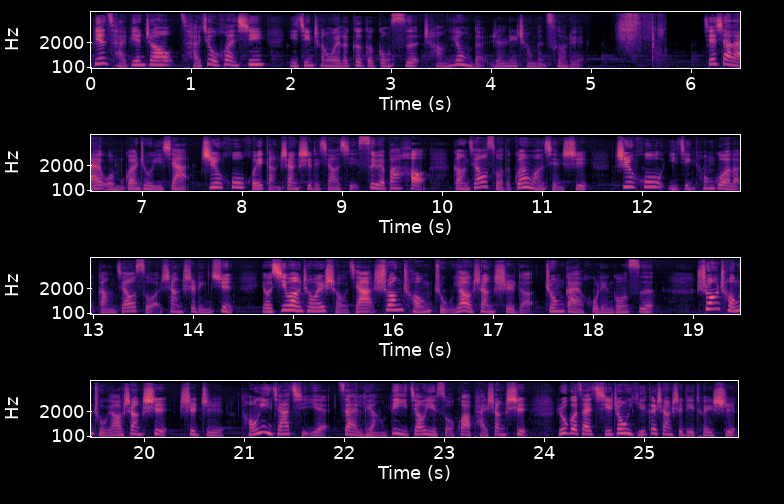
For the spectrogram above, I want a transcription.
边裁边招、裁旧换新已经成为了各个公司常用的人力成本策略。接下来，我们关注一下知乎回港上市的消息。四月八号，港交所的官网显示，知乎已经通过了港交所上市聆讯，有希望成为首家双重主要上市的中概互联公司。双重主要上市是指同一家企业在两地交易所挂牌上市，如果在其中一个上市地退市，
